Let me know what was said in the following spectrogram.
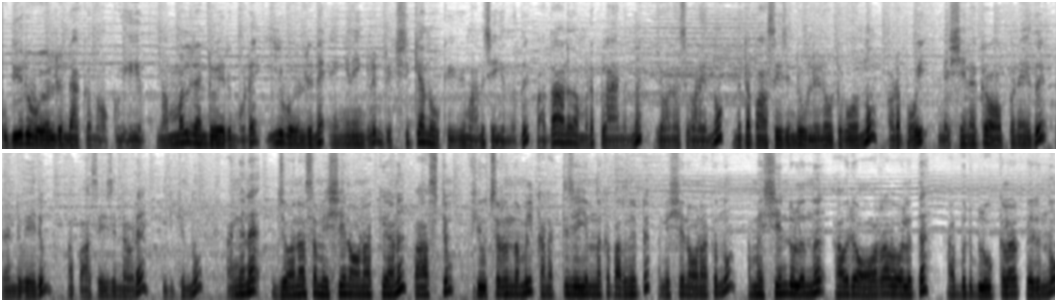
പുതിയൊരു വേൾഡ് ഉണ്ടാക്കാൻ നോക്കുകയും നമ്മൾ രണ്ടുപേരും കൂടെ ഈ വേൾഡിനെ എങ്ങനെയെങ്കിലും രക്ഷിക്കാൻ നോക്കുകയുമാണ് ചെയ്യുന്നത്. അതാണ് നമ്മുടെ പ്ലാൻ എന്ന് ജോനാസ് പറയുന്നു. എന്നിട്ട് ആ പാസേജിന്റെ ഉള്ളിലോട്ട് പോകുന്നു. അവിടെ പോയി മെഷീനൊക്കെ ഓപ്പൺ ചെയ്ത് രണ്ടുപേരും ആ പാസേജിന്റെ അവിടെ ഇരിക്കുന്നു. അങ്ങനെ ജോനാസ് ആ മെഷീൻ ഓണാക്കുകയാണ് പാസ്റ്റും ഫ്യൂച്ചറും തമ്മിൽ കണക്ട് ചെയ്യും എന്നൊക്കെ പറഞ്ഞിട്ട് മെഷീൻ ഓണാക്കുന്നു ആ മെഷീന്റെ ഉള്ളിൽ നിന്ന് ആ ഒരു ഓറ പോലത്തെ ആ ഒരു ബ്ലൂ കളർ വരുന്നു.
